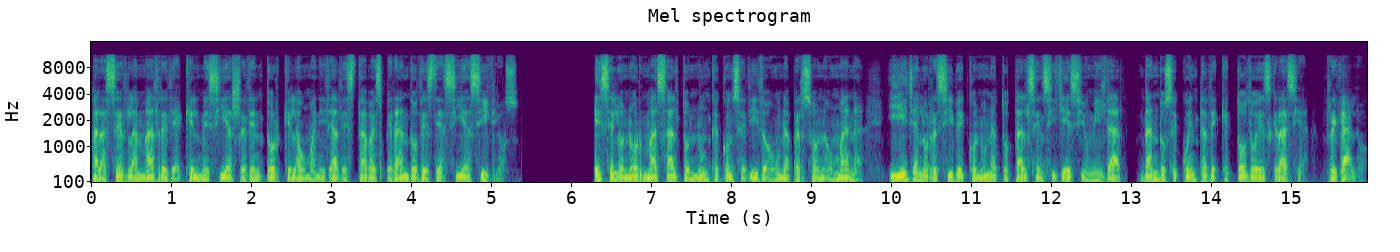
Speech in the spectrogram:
para ser la madre de aquel Mesías redentor que la humanidad estaba esperando desde hacía siglos. Es el honor más alto nunca concedido a una persona humana, y ella lo recibe con una total sencillez y humildad, dándose cuenta de que todo es gracia, regalo.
